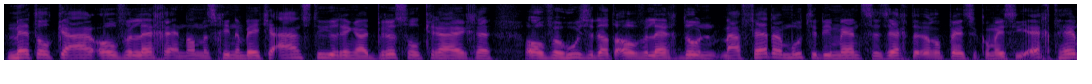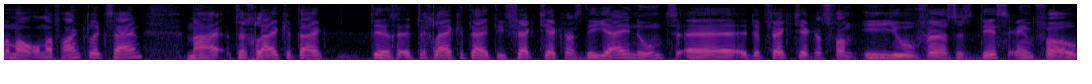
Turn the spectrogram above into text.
met elkaar overleggen en dan misschien een beetje aansturing uit Brussel krijgen... over hoe ze dat overleg doen. Maar verder moeten die mensen, zegt de Europese Commissie, echt helemaal onafhankelijk zijn. Maar tegelijkertijd, te, tegelijkertijd die factcheckers die jij noemt... Uh, de factcheckers van EU versus Disinfo,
